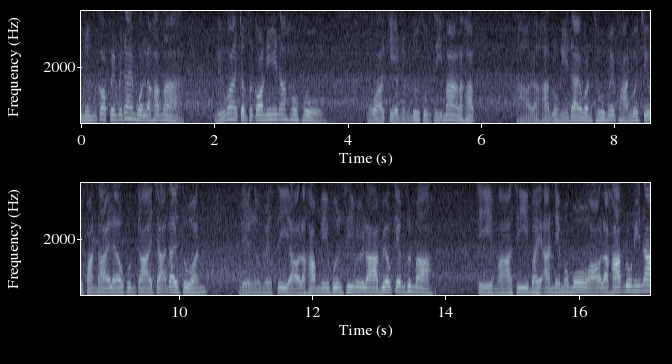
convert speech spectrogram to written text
3-1 ก็เป็นไปได้หมดแล้วครับมา หรือว่าจบสกอร์นี้นะโอ้โห เพราะว่าเกมเนี่ยมันดูสูสีมากแล้วครับเอาละครับลูกนี้ได้วันซูไม่ผ่านเวอร์จิลฟันได้แล้วคุณกายจะได้สวนเลียโนเมซี่เอาละครับ มีพื้นที่มีเวลาเบี้ยวเกมขึ้นมาจีมาที่ไบอันเอมโมเอาละครับลูกนี้หน้า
